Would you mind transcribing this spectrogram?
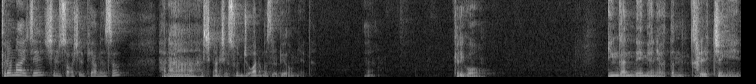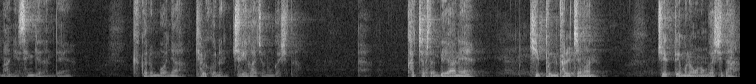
그러나 이제 실수하고 실패하면서 하나씩 하나씩 순종하는 것을 배웁니다. 그리고 인간 내면에 어떤 갈증이 많이 생기는데 그거는 뭐냐? 결국은 죄가 주는 것이다. 같이 합시다 내 안에 깊은 갈증은 죄 때문에 오는 것이다.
